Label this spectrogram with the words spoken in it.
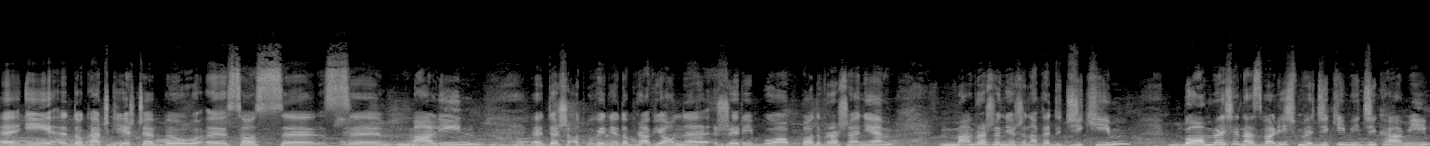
e, i do kaczki jeszcze był e, sos e, z malin, e, też odpowiednio doprawiony. Jury było pod wrażeniem. Mam wrażenie, że nawet dzikim, bo my się nazwaliśmy dzikimi dzikami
